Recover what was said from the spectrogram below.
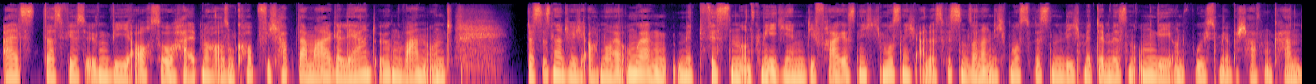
als dass wir es irgendwie auch so halb noch aus dem Kopf, ich habe da mal gelernt irgendwann und das ist natürlich auch neuer Umgang mit Wissen und Medien. Die Frage ist nicht, ich muss nicht alles wissen, sondern ich muss wissen, wie ich mit dem Wissen umgehe und wo ich es mir beschaffen kann.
